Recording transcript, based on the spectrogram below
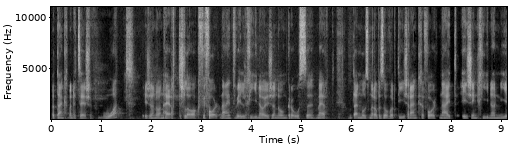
Da denkt man jetzt erst, what? Ist ja noch ein harter Schlag für Fortnite, weil China ist ja noch ein grosser Markt. Und dann muss man aber sofort einschränken, Fortnite ist in China nie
